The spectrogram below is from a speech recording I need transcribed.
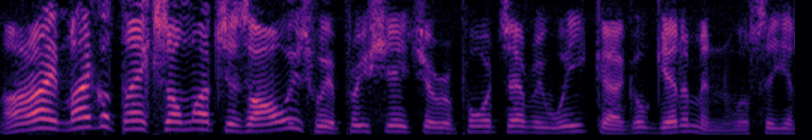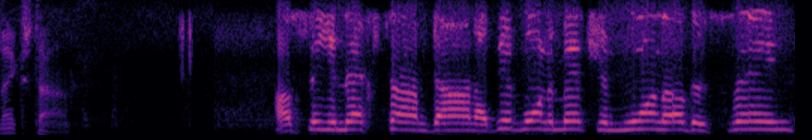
All right, Michael, thanks so much as always. We appreciate your reports every week. Uh, go get them, and we'll see you next time. I'll see you next time, Don. I did want to mention one other thing.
